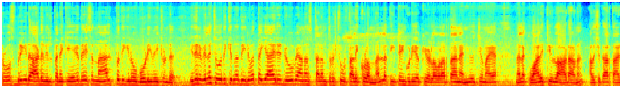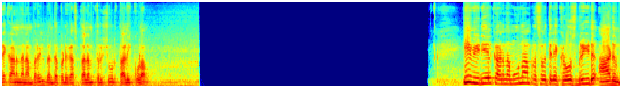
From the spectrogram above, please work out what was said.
ക്രോസ് ബ്രീഡ് ആട് വിൽപ്പനയ്ക്ക് ഏകദേശം നാൽപ്പത് കിലോ ബോഡി വെയിറ്റ് ഉണ്ട്. ഇതിന് വില ചോദിക്കുന്നത് ഇരുപത്തയ്യായിരം രൂപയാണ് സ്ഥലം തൃശൂർ തളിക്കുളം. നല്ല തീറ്റയും കുടിയൊക്കെയുള്ള വളർത്താൻ അനുയോജ്യമായ നല്ല ക്വാളിറ്റിയുള്ള ആടാണ്. ആവശ്യക്കാർ താഴെ കാണുന്ന നമ്പറിൽ ബന്ധപ്പെടുക. സ്ഥലം തൃശൂർ തളിക്കുളം. ഈ വീഡിയോയിൽ കാണുന്ന മൂന്നാം പ്രസവത്തിലെ ക്രോസ് ബ്രീഡ് ആടും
